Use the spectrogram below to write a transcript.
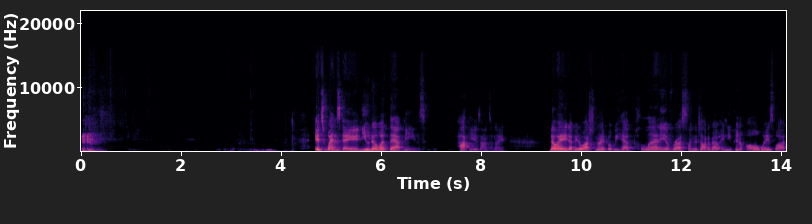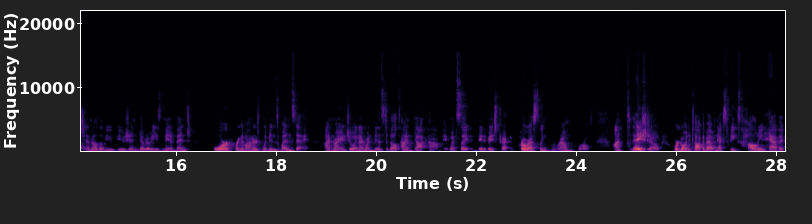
it's Wednesday, and you know what that means. Hockey is on tonight. No AEW to watch tonight, but we have plenty of wrestling to talk about, and you can always watch MLW Fusion, WWE's main event, or Ring of Honor's Women's Wednesday. I'm Ryan Joy, and I run minutestobelltime.com, a website and database tracking pro wrestling from around the world. On today's show, we're going to talk about next week's Halloween Havoc,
